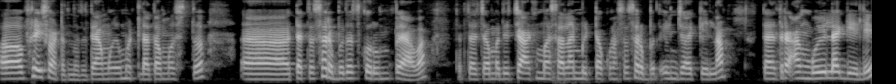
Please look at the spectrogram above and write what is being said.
फ्रेश वाटत नव्हतं. त्यामुळे म्हटलं आता मस्त त्याचा सरबतच करून प्यावा. तर त्याच्यामध्ये चाट मसाला मीठ टाकून असा सरबत एन्जॉय केला. त्यानंतर आंघोळीला गेले.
